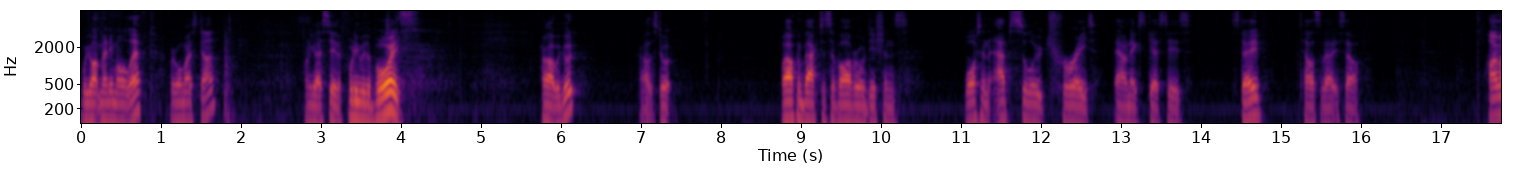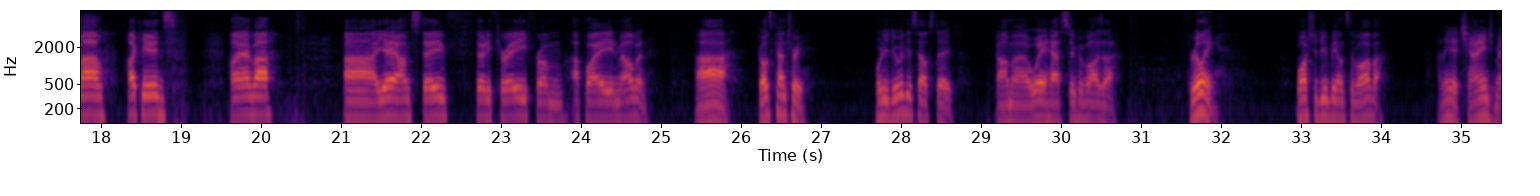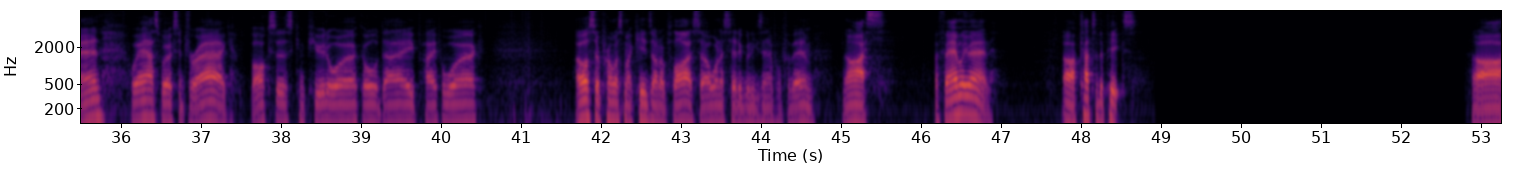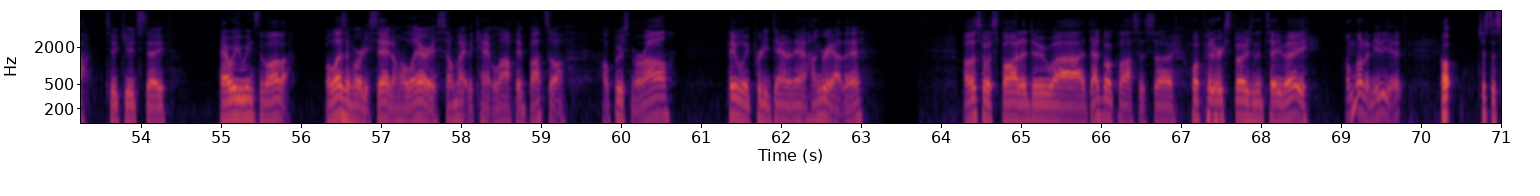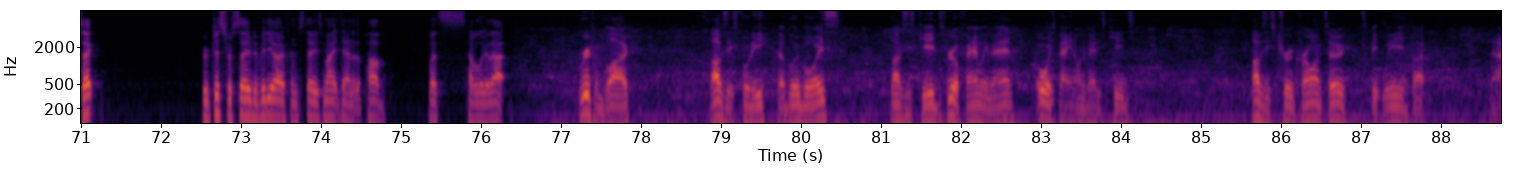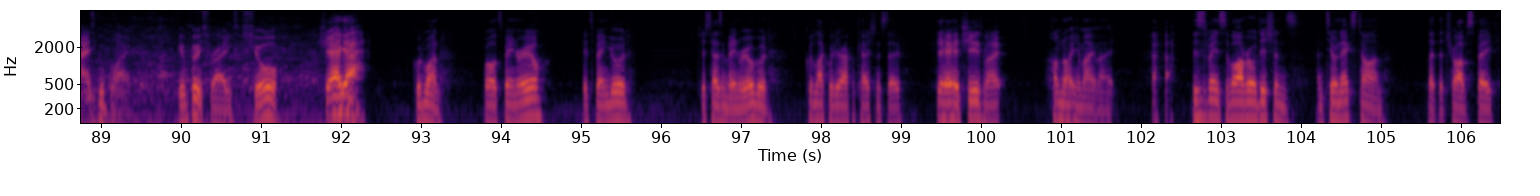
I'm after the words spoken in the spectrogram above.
We got many more left. We're almost done. Want to go see the footy with the boys? All right, we're good? All right, let's do it. Welcome back to Survivor Auditions. What an absolute treat our next guest is. Steve, tell us about yourself. Hi, Mum. Hi, kids. Hi, Amber. Uh, yeah, I'm Steve, 33, from Upwey in Melbourne. Ah, God's country. What do you do with yourself, Steve? I'm a warehouse supervisor. Thrilling. Why should you be on Survivor? I need a change, man. Warehouse work's a drag. Boxes, computer work all day, paperwork. I also promised my kids I'd apply, so I want to set a good example for them. Nice. A family man. Oh, cut to the pics. Ah, too cute, Steve. How are you in Survivor? Well, as I've already said, I'm hilarious, so I'll make the camp laugh their butts off. I'll boost morale. People will be pretty down and out hungry out there. I also aspire to do uh, dad bod classes, so what better exposure than TV? I'm not an idiot. Oh, just a sec. We've just received a video from Steve's mate down at the pub. Let's have a look at that. Rupert bloke. Loves his footy, the Blue Boys. Loves his kids. Real family man. Always banging on about his kids. Loves his true crime too. It's a bit weird, but nah, he's a good bloke. He'll boost ratings for sure. Shagger. Good one. Well, it's been real. It's been good. Just hasn't been real good. Good luck with your application, Steve. Yeah, cheers, mate. I'm not your mate, mate. this has been Survivor Auditions. Until next time, let the tribe speak.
